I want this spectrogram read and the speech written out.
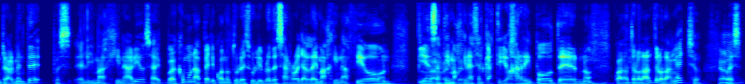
realmente, pues el imaginario, o sea, es como una peli. Cuando tú lees un libro, desarrollas la imaginación, piensas, te imaginas el castillo de Harry Potter, ¿no? Cuando te lo dan, te lo dan hecho. Claro. Pues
